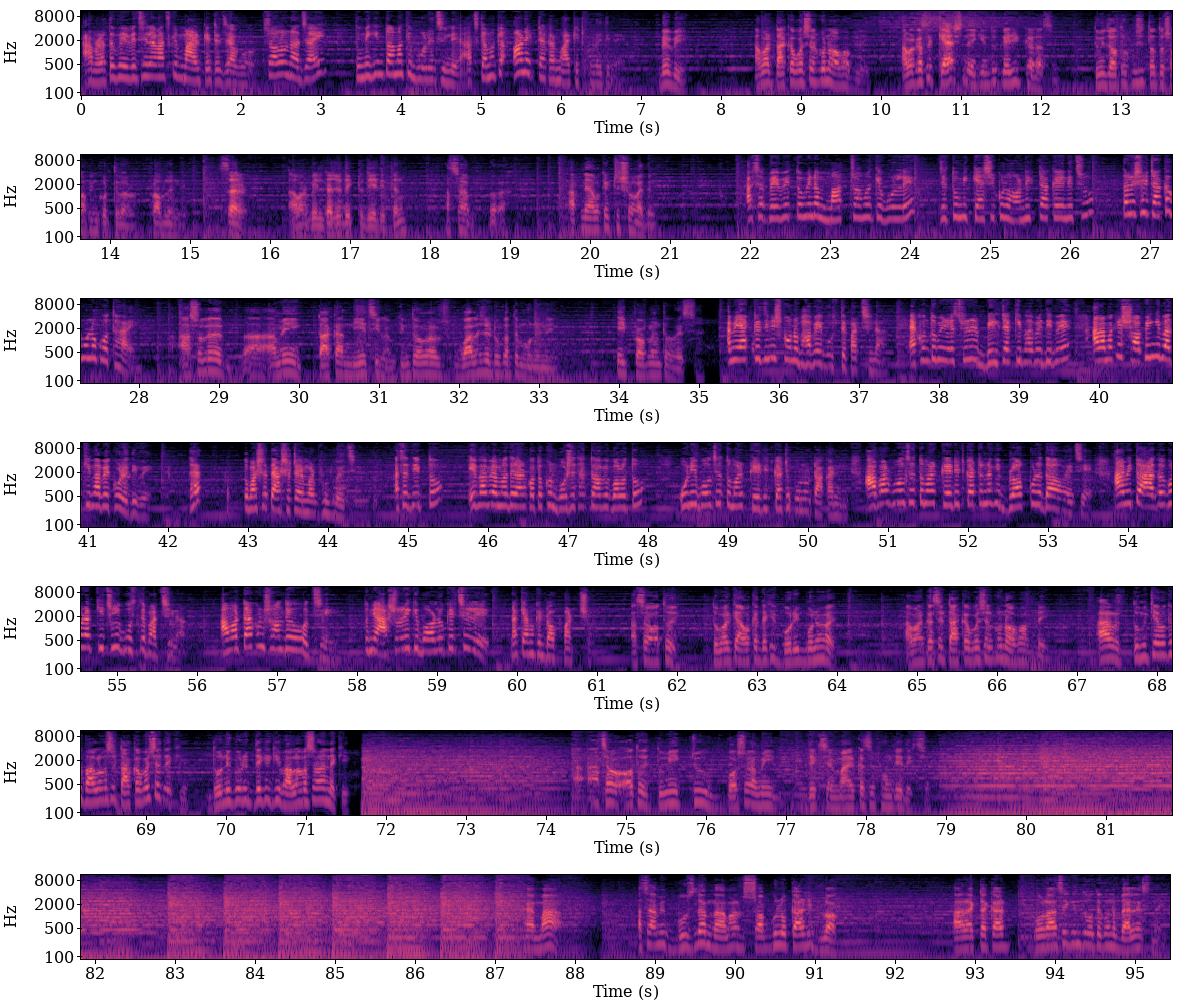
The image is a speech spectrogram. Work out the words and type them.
আমরা তো ভেবেছিলাম আজকে মার্কেটে যাব। চলো না যাই। তুমি কিন্তু আমাকে বলেছিলে আজকে আমাকে অনেক টাকার মার্কেট করে দিবে বেবি আমার টাকা পয়সার কোনো অভাব নেই। আমার কাছে ক্যাশ নেই কিন্তু ক্রেডিট কার্ড আছে। তুমি যত খুশি তত শপিং করতে পারো। প্রবলেম নেই। স্যার আমার বিলটা যদি একটু দিয়ে দিতেন। আচ্ছা আপনি আমাকে একটু সময় দিন। আচ্ছা বেবি তুমি না মাত্র আমাকে বললে যে তুমি ক্যাশে করে অনেক টাকা এনেছো তাহলে সেই টাকাগুলো কোথায়? আসলে আমি টাকা নিয়েছিলাম কিন্তু আমার ওয়ালেটে ঢোকাতে মনে নেই। এই প্রবলেমটা হয়েছে। আমি একটা জিনিস কোনোভাবেই বুঝতে পারছি না। এখন তুমি রেস্টুরেন্টের বিলটা কীভাবে দিবে আর আমাকে শপিংই বা কীভাবে করে দিবে? হ্যাঁ তোমার সাথে আসাটাই আমার ভুল হয়েছে। আচ্ছা দীপ্ত এভাবে আমাদের আর কতক্ষণ বসে থাকতে হবে বলতো? উনি বলছে, তোমার ক্রেডিট কার্ডে কোনো টাকা নেই। আবার বলছে, তোমার ক্রেডিট কার্ডটা নাকি ব্লক করে দেওয়া হয়েছে। আমি তো আগাগোড়া কিছুই বুঝতে পারছি না। আমার তো এখন সন্দেহ হচ্ছে। তুমি আসলে কি বড় লোকের ছেলে, নাকি আমাকে ডব মারছো? আচ্ছা অথই, তোমার কি আমাকে দেখে গরিব মনে হয়? আমার কাছে টাকা পয়সার কোনো অভাব নেই। আর তুমি কি আমাকে ভালোবাসো টাকা পয়সা দেখে? ধনী গরিব দেখে কি ভালোবাসা হয় নাকি? আচ্ছা অত তুমি একটু বসো, আমি দেখছি মায়ের কাছে ফোন দিয়ে দেখছি। হ্যাঁ মা। আচ্ছা আমি বুঝলাম না, আমার সবগুলো কার্ডই ব্লক আর একটা কার্ড খোলা আছে, কিন্তু ওতে কোনো ব্যালেন্স নেই।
